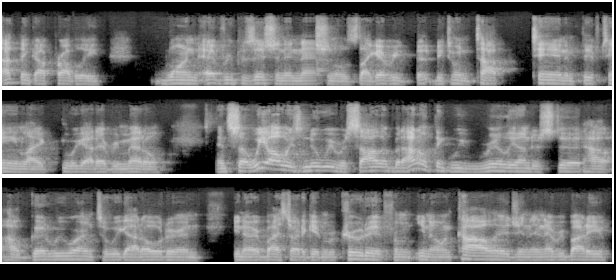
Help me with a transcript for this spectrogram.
I think I probably won every position in nationals, like every between top ten and fifteen. Like, we got every medal. And so we always knew we were solid, but I don't think we really understood how how good we were until we got older and you know everybody started getting recruited from you know in college and then everybody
